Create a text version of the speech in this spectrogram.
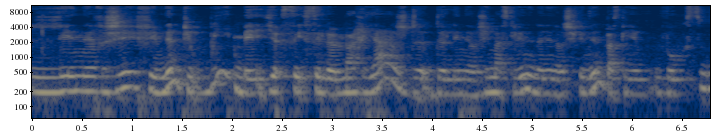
L'énergie féminine, puis oui, mais c'est le mariage de, de l'énergie masculine et de l'énergie féminine parce qu'il va aussi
